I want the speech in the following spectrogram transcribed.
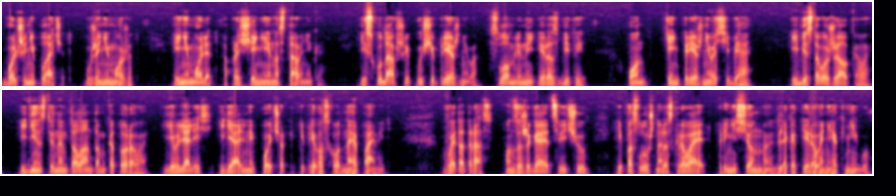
больше не плачет, уже не может, и не молит о прощении наставника. Исхудавший пуще прежнего, сломленный и разбитый, он — тень прежнего себя, и без того жалкого, единственным талантом которого являлись идеальный почерк и превосходная память. В этот раз он зажигает свечу и послушно раскрывает принесенную для копирования книгу.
